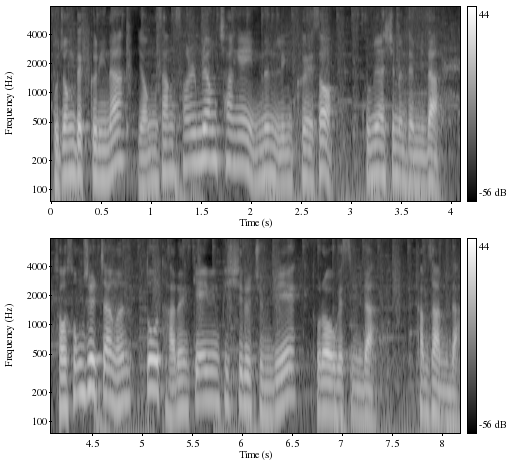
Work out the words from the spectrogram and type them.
고정 댓글이나 영상 설명창에 있는 링크에서 구매하시면 됩니다. 저 송 실장은 또 다른 게이밍 PC를 준비해 돌아오겠습니다. 감사합니다.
